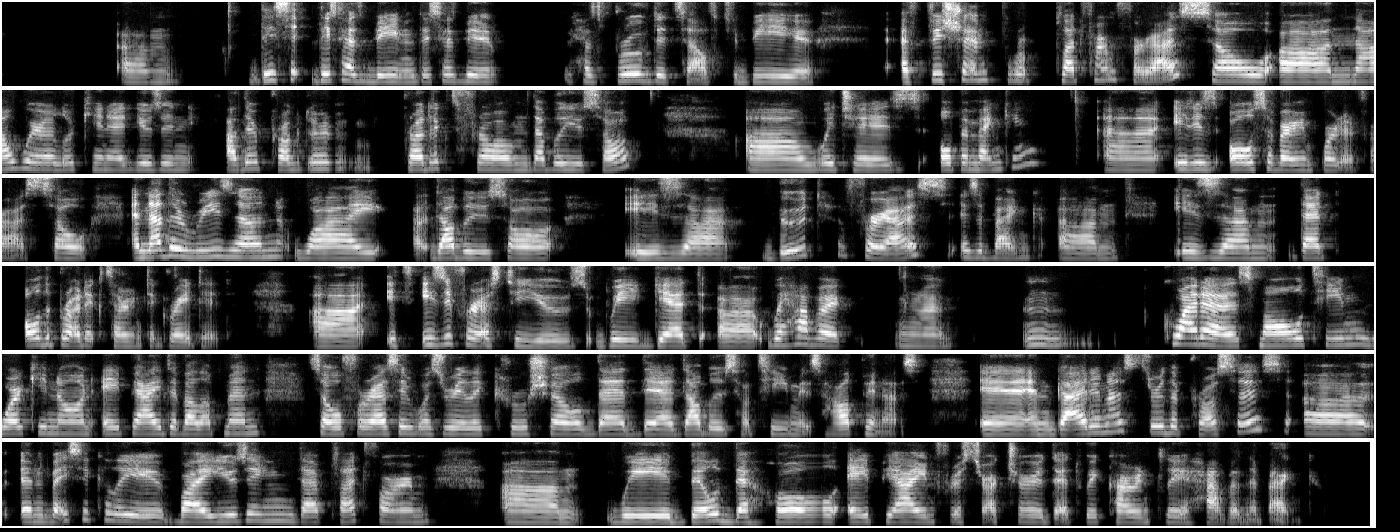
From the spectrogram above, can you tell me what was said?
um, this this has been this has been has proved itself to be efficient platform for us. So uh, now we're looking at using other product products from WSO, uh, which is open banking uh, it is also very important for us. So another reason why uh, WSO is uh, good for us as a bank um, is um, that all the products are integrated. Uh, it's easy for us to use. We get, uh, we have a uh, quite a small team working on API development. So for us, it was really crucial that the WSO team is helping us and guiding us through the process. Uh, and basically, by using that platform, um, we build the whole API infrastructure that we currently have in the bank.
